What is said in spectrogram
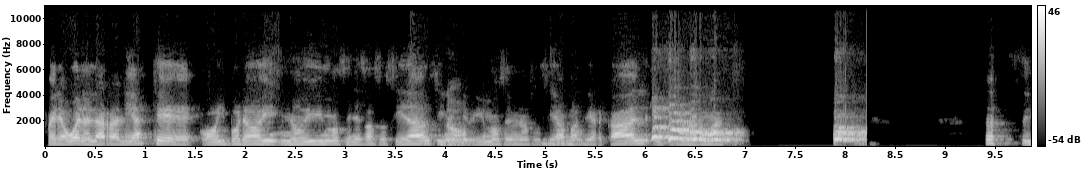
Pero bueno, la realidad es que hoy por hoy no vivimos en esa sociedad, sino que vivimos en una sociedad patriarcal, sí,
